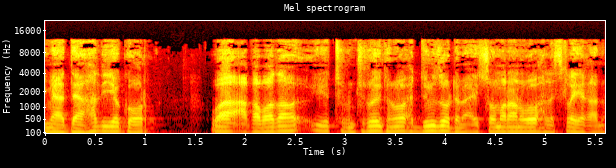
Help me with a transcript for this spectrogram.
imaadaa had iyo goor waa caqabada iyo turunturooyinkan waa wax dunidoo dhame ay soo maraan waa wax laysla yaqaano.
